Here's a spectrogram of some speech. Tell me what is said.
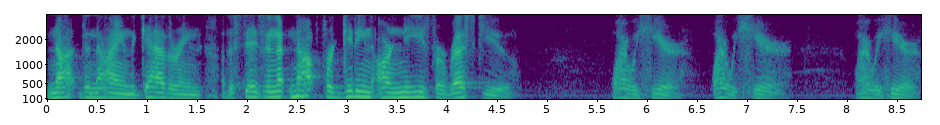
not denying the gathering of the states and not forgetting our need for rescue? Why are we here? Why are we here? Why are we here?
